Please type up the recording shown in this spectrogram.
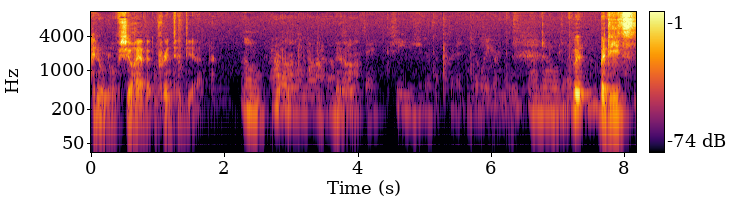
I don't know if she'll have it printed yet. Oh, Probably not on Yeah. Tuesday. She usually doesn't print until later in the week. I know. But but he's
